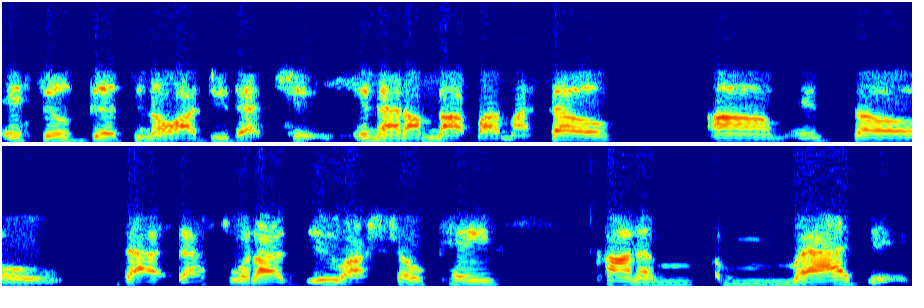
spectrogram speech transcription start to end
it feels good to know I do that too, and that I'm not by myself. Um, and so that that's what I do. I showcase kind of magic.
